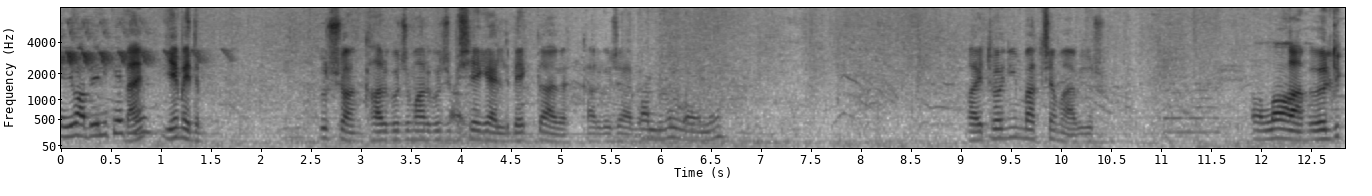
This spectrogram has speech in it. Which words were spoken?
Eyvah beni kesme. Ben yemedim. Dur şu an kargocu margocu bir şey geldi. Bekle abi. Kargocu abi. Ben bizim oyunu. Fight oynayayım bakacağım abi dur. Allah. Tamam öldük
